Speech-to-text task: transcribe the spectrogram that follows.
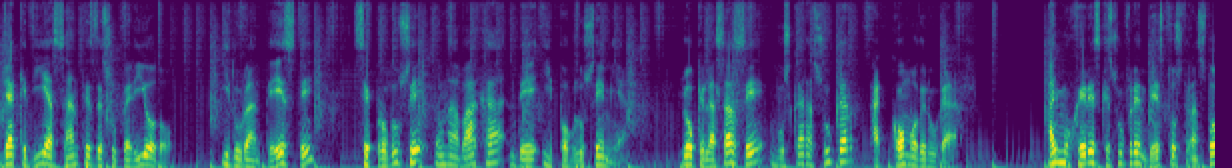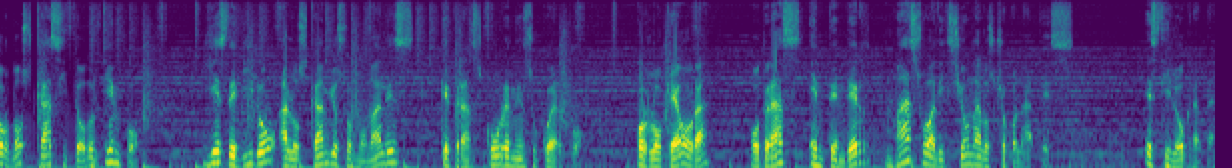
ya que días antes de su periodo y durante este se produce una baja de hipoglucemia, lo que las hace buscar azúcar a como lugar. Hay mujeres que sufren de estos trastornos casi todo el tiempo, y es debido a los cambios hormonales que transcurren en su cuerpo, por lo que ahora podrás entender más su adicción a los chocolates. Estilócrata.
